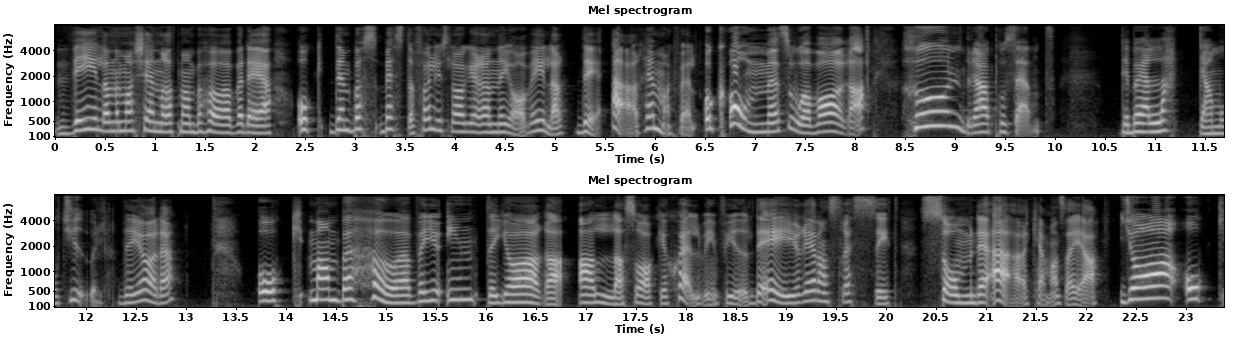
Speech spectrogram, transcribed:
vila när man känner att man behöver det och den bäs- bästa följeslagaren när jag vilar, det är hemmakväll och kommer så vara. 100%! Det börjar lacka mot jul. Det gör det. Och man behöver ju inte göra alla saker själv inför jul. Det är ju redan stressigt som det är kan man säga. Ja, och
